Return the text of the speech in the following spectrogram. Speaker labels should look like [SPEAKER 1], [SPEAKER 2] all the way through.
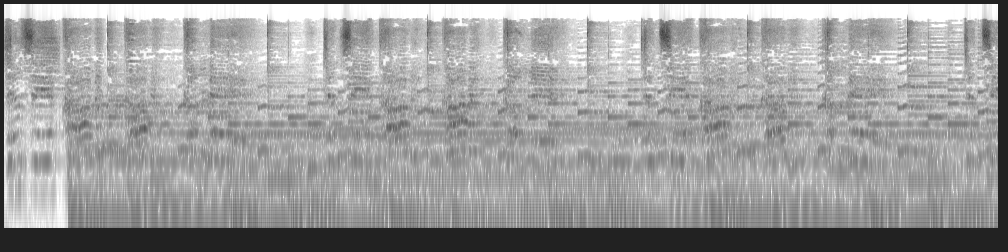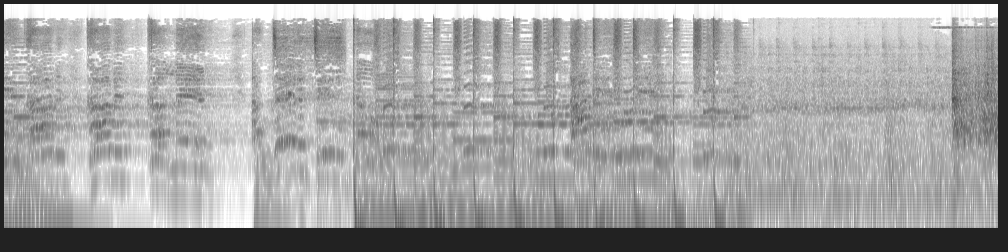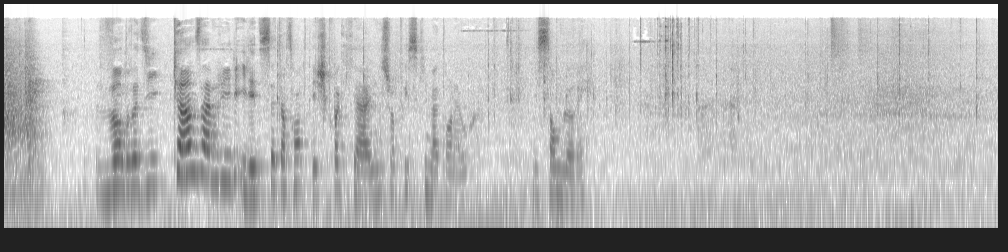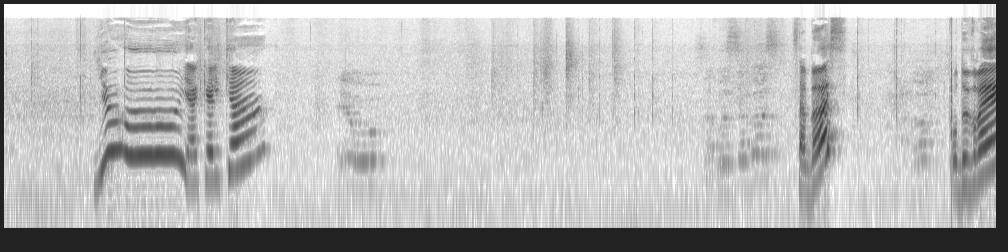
[SPEAKER 1] Didn't see it coming,
[SPEAKER 2] Vendredi 15 avril, il est 17h30 et je crois qu'il y a une surprise qui m'attend là-haut. Il semblerait. Youhou Il y a quelqu'un? Ça bosse? Pour de vrai?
